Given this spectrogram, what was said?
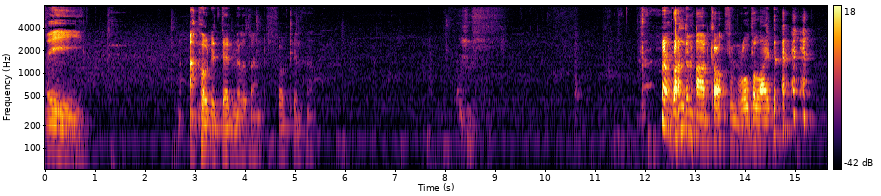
Hey, I voted dead Miliband. Fucking hell. Random hard cock from Roper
